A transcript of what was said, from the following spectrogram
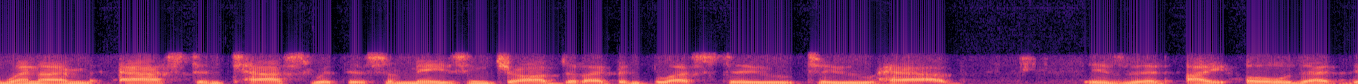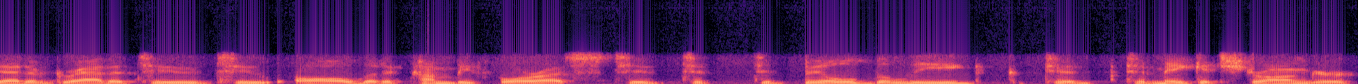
when I'm asked and tasked with this amazing job that I've been blessed to to have is that I owe that debt of gratitude to all that have come before us to to to build the league to to make it stronger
